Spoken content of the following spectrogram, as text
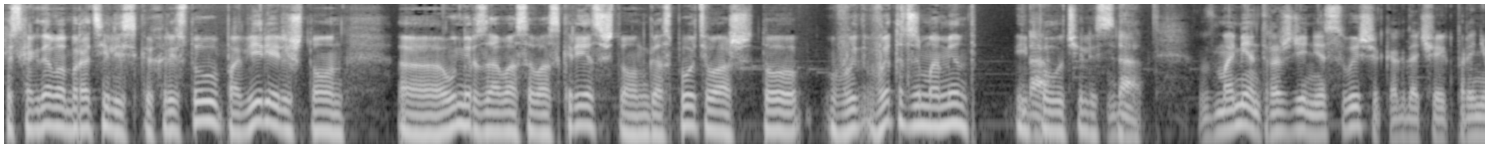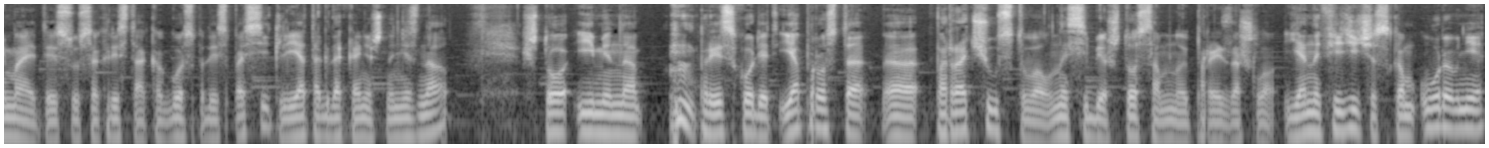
То есть, когда вы обратились ко Христу, поверили, что Он э, умер за вас и воскрес, что Он Господь ваш, то вы в этот же момент и да, получились. Да. В момент рождения свыше, когда человек принимает Иисуса Христа как Господа и Спасителя, я тогда, конечно, не знал, что именно происходит. Я просто э, прочувствовал на себе, что со мной произошло. Я на физическом уровне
